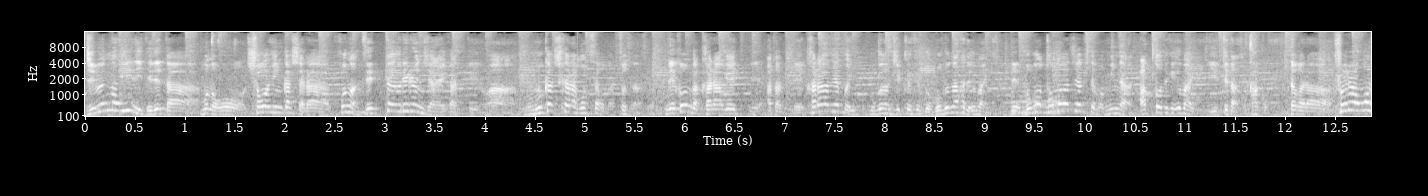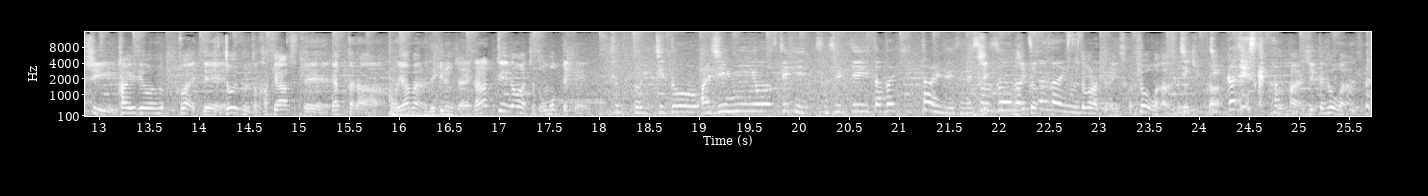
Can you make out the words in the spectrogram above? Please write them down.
自分の家に出てたものを商品化したらこんなん絶対売れるんじゃないかっていうのは昔から思ってたことの一つなんですよ。で今回唐揚げって当たって唐揚げやっぱ僕の実家結構僕の中でうまいんですよ。で僕の友達が来てもみんな圧倒的にうまいって言ってたんです過去。だからそれをもし改良を加えてジョイフルと掛け合わせてやったらもうやばいのできるんじゃないかなっていうのはちょっと思ってて。ちょっと一度味見をぜひさせていただきたいですね。じ想像がつかないので来ても。らってもいいですか？兵庫なんですじけど実家実家ですか？はい実家兵庫なんですよ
